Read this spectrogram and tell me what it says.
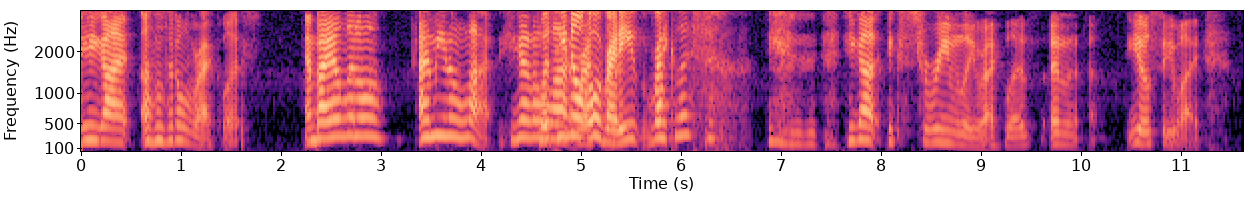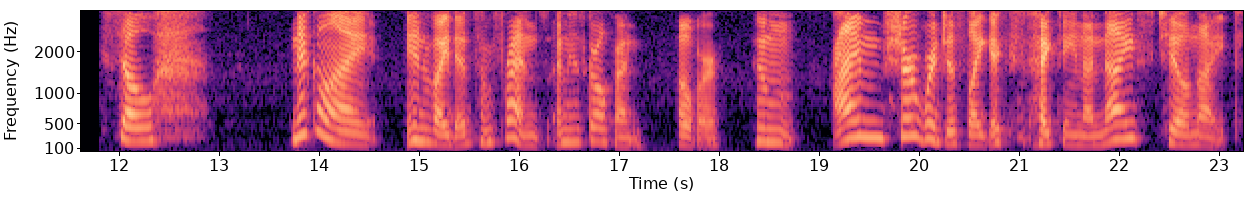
he got a little reckless. And by a little I mean a lot. He got a lot. Was he not reckless. already reckless? he got extremely reckless and uh, you'll see why. So Nikolai invited some friends and his girlfriend over whom I'm sure were just like expecting a nice chill night.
